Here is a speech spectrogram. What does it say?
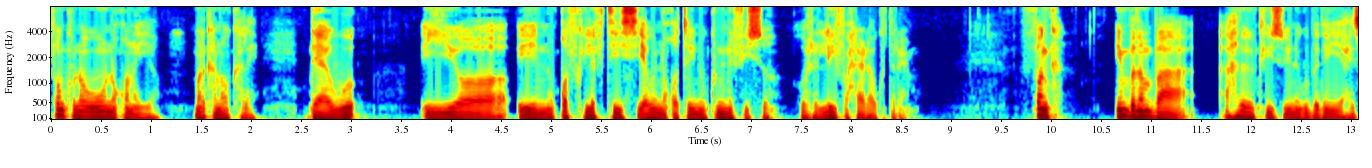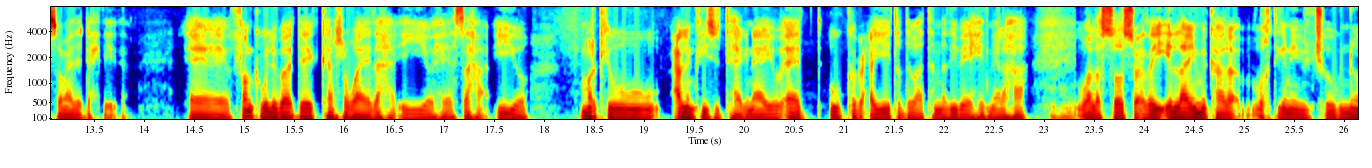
fankuna uu noqonayo markan oo kale daawo iyo in qofki laftiisii ay u noqoto inuu ku nafiso oo relief wax ladhaa ku dareemo. Fanka in badan baa hadalkiisu inagu badan yahay soomaalida dhexdeeda. Fanka weliba dee kan rawaayadaha iyo heesaha iyo markii uu calankiisu taagnaayo aad u kobcayay toddobaatanadii bay ahayd meelaha waa la soo socday ilaa imika waqtigan aynu joogno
